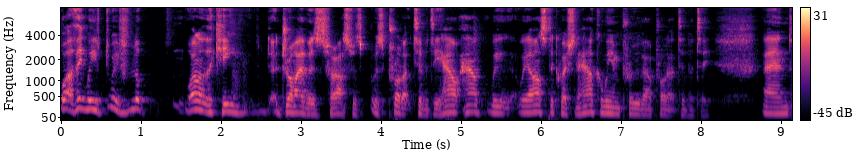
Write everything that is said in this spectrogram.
Well, I think we've we've looked. One of the key drivers for us was, was productivity. How how we we asked the question, how can we improve our productivity? and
